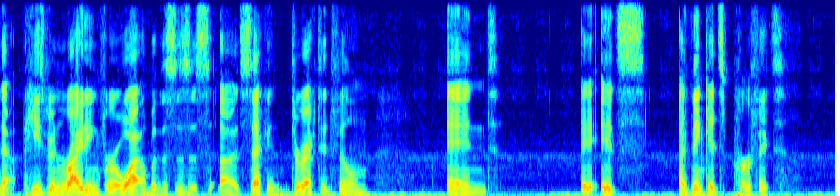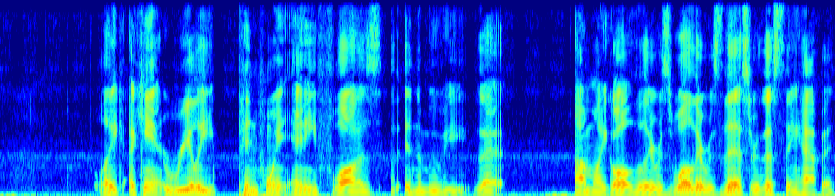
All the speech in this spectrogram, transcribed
now he's been writing for a while but this is his uh, second directed film and it, it's I think it's perfect like I can't really pinpoint any flaws in the movie that I'm like, oh, there was well, there was this or this thing happened.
